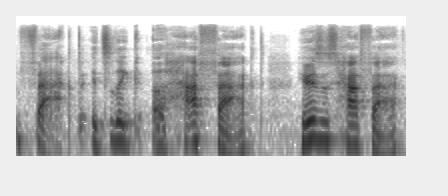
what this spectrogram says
f- fact. It's like a half fact. Here's this half fact.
